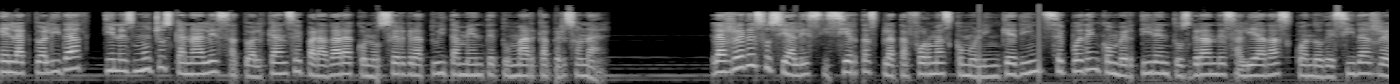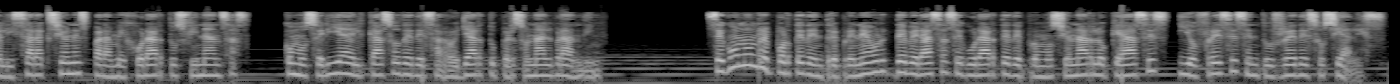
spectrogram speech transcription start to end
En la actualidad, tienes muchos canales a tu alcance para dar a conocer gratuitamente tu marca personal. Las redes sociales y ciertas plataformas como LinkedIn se pueden convertir en tus grandes aliadas cuando decidas realizar acciones para mejorar tus finanzas, como sería el caso de desarrollar tu personal branding. Según un reporte de Entrepreneur, deberás asegurarte de promocionar lo que haces y ofreces en tus redes sociales.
